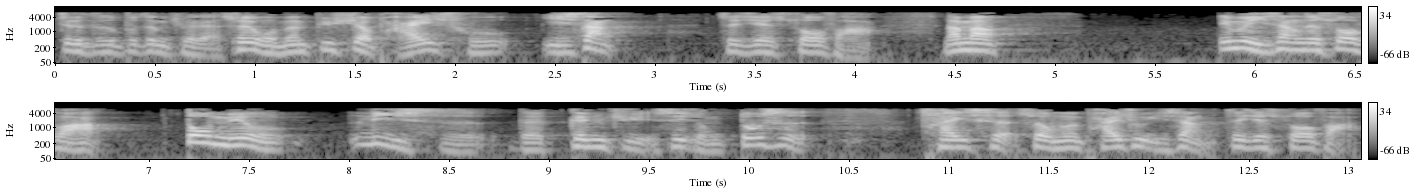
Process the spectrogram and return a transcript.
这个是不正确的。所以我们必须要排除以上这些说法。那么因为以上的说法。都没有历史的根据，是一种都是猜测，所以我们排除以上这些说法。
